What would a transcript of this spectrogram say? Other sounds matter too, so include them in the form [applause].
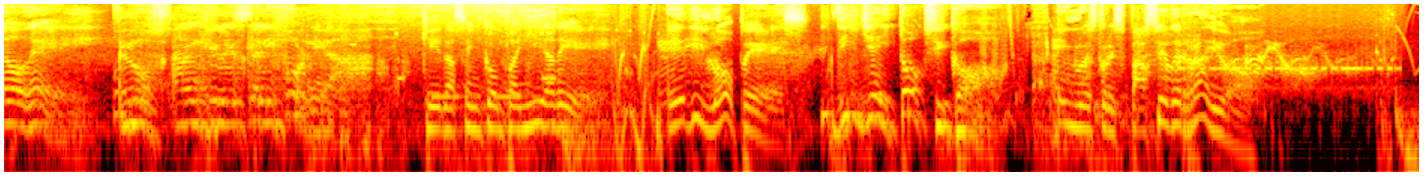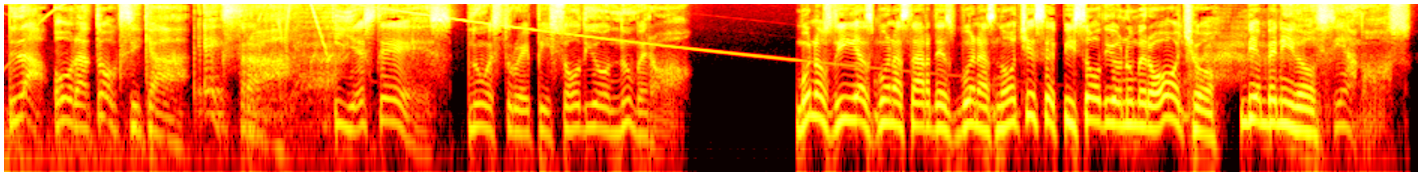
LA, Los Ángeles, California. Quedas en compañía de Eddie López, DJ Tóxico, en nuestro espacio de radio. La Hora Tóxica Extra. Y este es nuestro episodio número. Buenos días, buenas tardes, buenas noches, episodio número 8. Bienvenidos. Iniciamos.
